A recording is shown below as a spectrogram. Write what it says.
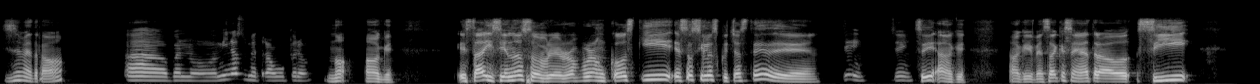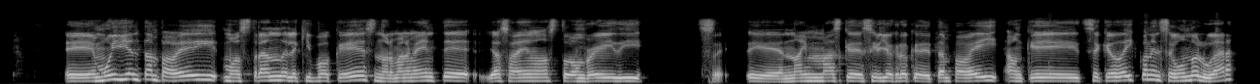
¿Sí se me trabó? Ah, bueno, a mí no se me trabó, pero No, Ah, ok. Estaba diciendo sobre Rob Gronkowski, ¿eso sí lo escuchaste? De... sí, sí. Sí, ah, ok. Ok, pensaba que se me había trabado. Sí, Eh, muy bien Tampa Bay mostrando el equipo que es. Normalmente, ya sabemos, Tom Brady, eh, no hay más que decir yo creo que de Tampa Bay, aunque se quedó ahí con el segundo lugar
